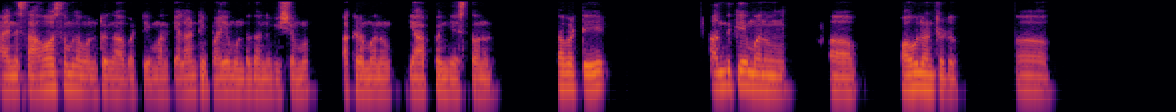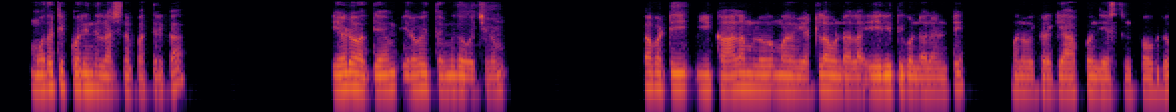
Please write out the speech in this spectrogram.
ఆయన సహవాసంలో ఉంటాం కాబట్టి మనకి ఎలాంటి భయం ఉండదన్న విషయము అక్కడ మనం జ్ఞాపకం చేస్తున్నాడు కాబట్టి అందుకే మనం పౌలు అంటాడు. మొదటి కొరింది రాసిన పత్రిక ఏడో అధ్యాయం ఇరవై తొమ్మిదో వచనం. కాబట్టి ఈ కాలంలో మనం ఎట్లా ఉండాలా ఏ రీతిగా ఉండాలంటే మనం ఇక్కడ జ్ఞాపకం చేస్తున్న పౌరుడు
